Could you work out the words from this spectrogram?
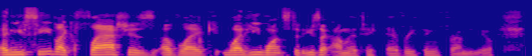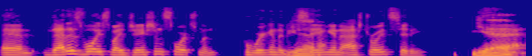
and you see like flashes of like what he wants to do. He's like, I'm gonna take everything from you. And that is voiced by Jason Schwartzman, who we're gonna be yeah. seeing in Asteroid City. Yeah.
